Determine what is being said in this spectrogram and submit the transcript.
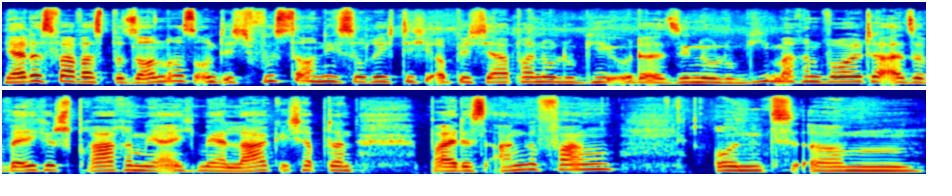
Ja, das war was Besonderes und ich wusste auch nicht so richtig, ob ich Japanologie oder Sinologie machen wollte, also welche Sprache mir eigentlich mehr lag. Ich habe dann beides angefangen und ähm,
